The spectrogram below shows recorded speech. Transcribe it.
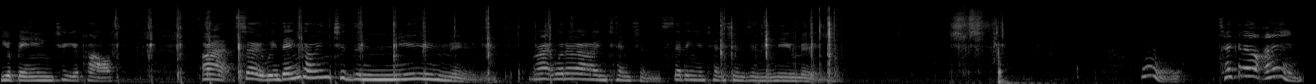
your being to your path. All right, so we then go into the new moon. All right, what are our intentions? Setting intentions in the new moon. Ooh, taking our aim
